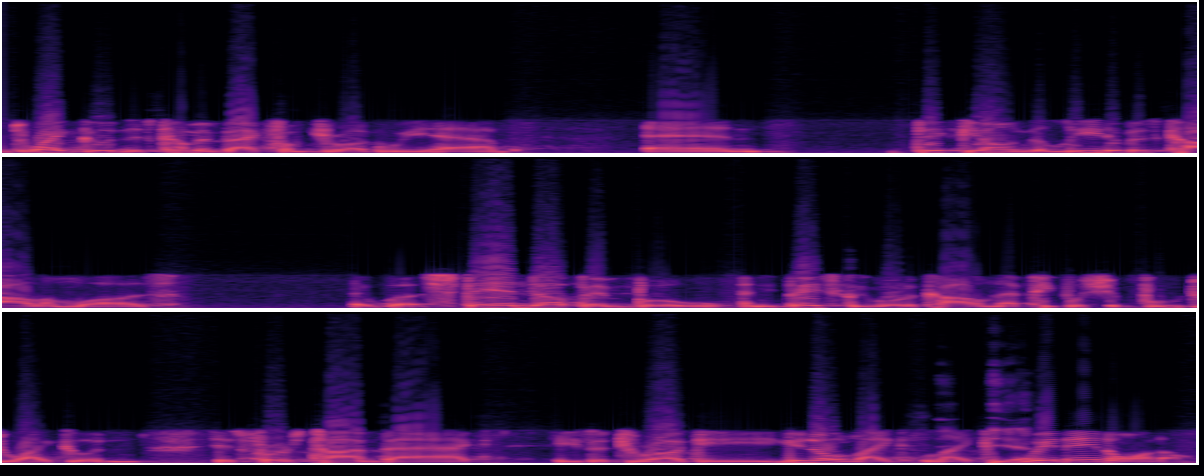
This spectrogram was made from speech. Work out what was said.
Dwight Gooden is coming back from drug rehab, and Dick Young, the lead of his column was stand up and boo. And he basically wrote a column that people should boo Dwight Gooden, his first time back. He's a druggie, you know, like like yeah. went in on him.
